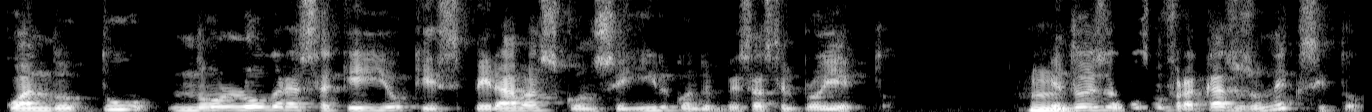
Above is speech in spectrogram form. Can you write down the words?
Cuando tú no logras aquello que esperabas conseguir cuando empezaste el proyecto. Hmm. Entonces no es un fracaso, es un éxito,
